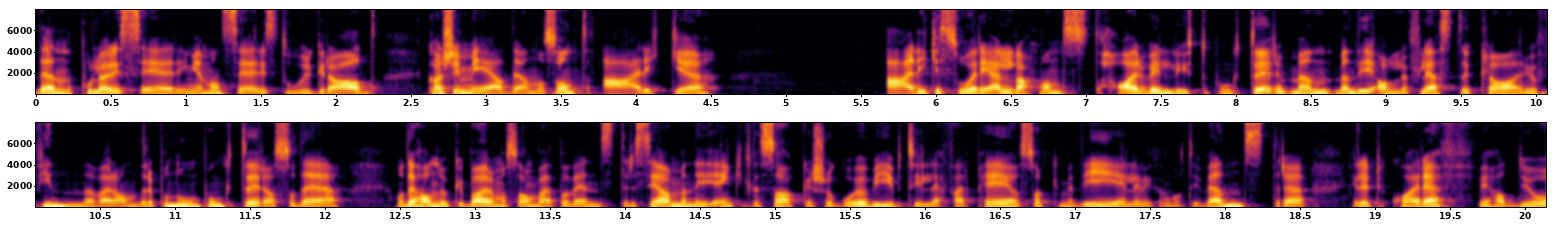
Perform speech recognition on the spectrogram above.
den polariseringen man ser i stor grad, kanskje i mediene og sånt, er ikke er ikke så reell, da. Man har veldig ytterpunkter, men, men, de aller fleste klarer jo å finne hverandre på noen punkter. Altså det, og det handler jo ikke bare om å samarbeide på venstresida, men i enkelte saker så går jo vi til Frp og snakker med de, eller vi kan gå til Venstre, eller til KrF. Vi hadde jo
